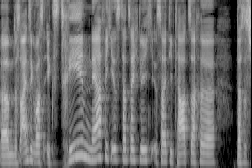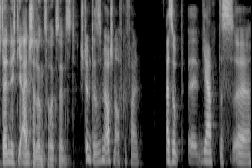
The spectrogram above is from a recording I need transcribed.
Ähm, das Einzige, was extrem nervig ist tatsächlich, ist halt die Tatsache, dass es ständig die Einstellung zurücksetzt. Stimmt, das ist mir auch schon aufgefallen. also, äh, ja, das, äh,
